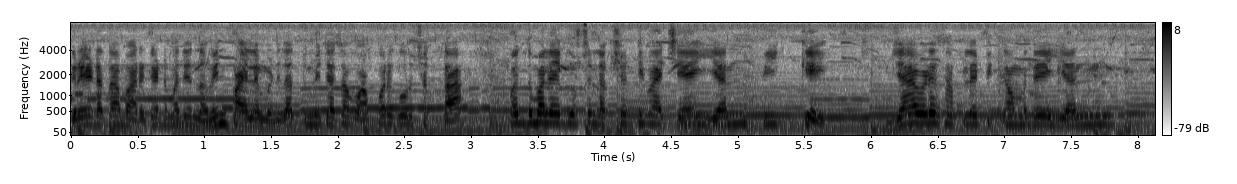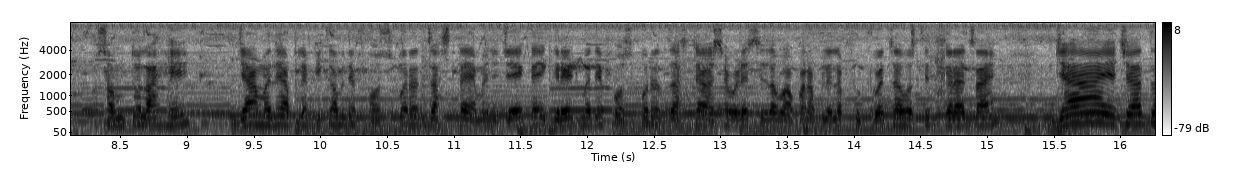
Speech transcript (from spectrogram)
ग्रेड आता मार्केटमध्ये नवीन पाहायला मिळतात. तुम्ही त्याचा वापर करू शकता. पण तुम्हाला एक गोष्ट लक्षात ठेवायची आहे एन पी के ज्या वेळेस आपल्या पिकामध्ये एन समतोल आहे ज्यामध्ये आपल्या पिकामध्ये फॉस्फरस जास्त आहे म्हणजे जे काही ग्रेडमध्ये फॉस्फरस जास्त आहे अशा वेळेस त्याचा वापर आपल्याला फुटव्याच्या अवस्थेत करायचा आहे. ज्या याच्यात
